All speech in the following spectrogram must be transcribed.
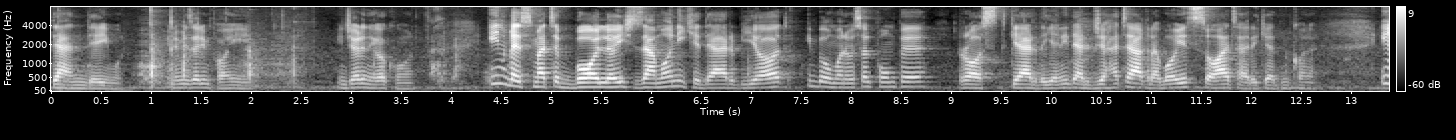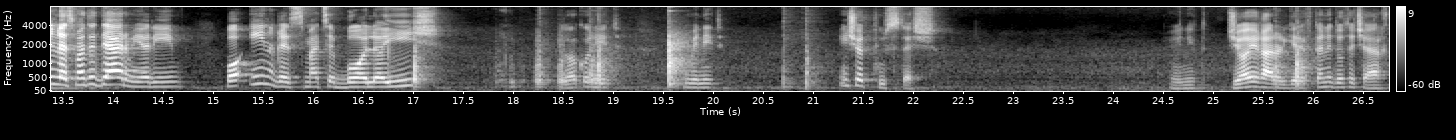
دنده ایمون اینو می‌ذاریم پایین. اینجا رو نگاه کن. این قسمت بالاییش زمانی که در بیاد این به عنوان مثال پمپ راستگرده. یعنی در جهت اقربای ساعت حرکت می‌کنه. این قسمت در میاریم. با این قسمت بالاییش نگاه کنید. می‌بینید این شد پوستش. می‌بینید جای قرار گرفتن دو تا چرخ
